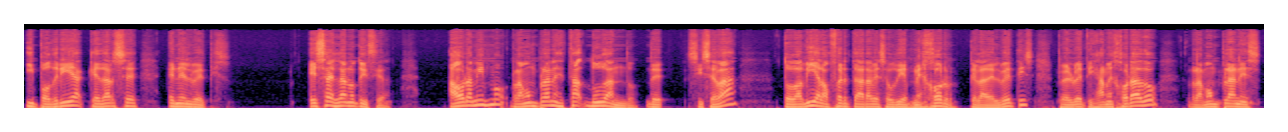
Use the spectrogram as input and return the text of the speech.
y podría quedarse en el Betis. Esa es la noticia. Ahora mismo Ramón Planes está dudando de si se va. Todavía la oferta de Arabia Saudí es mejor que la del Betis, pero el Betis ha mejorado. Ramón Planes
